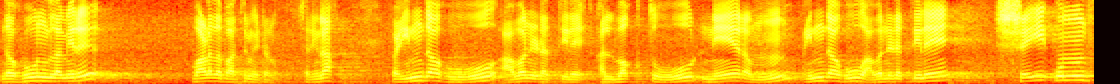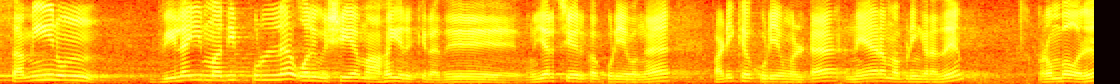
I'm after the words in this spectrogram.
இந்த ஹூன் லமீர் வலதை பார்த்து மீட்டணும். சரிங்களா? இப்போ இந்த ஹூ அவனிடத்திலே அல் வக்து நேரம் இந்த ஹூ அவனிடத்திலே ஷெய் உன் சமீனுன் விலை மதிப்புள்ள ஒரு விஷயமாக இருக்கிறது. முயற்சி இருக்கக்கூடியவங்க படிக்கக்கூடியவங்கள்ட்ட நேரம் அப்படிங்கிறது ரொம்ப ஒரு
